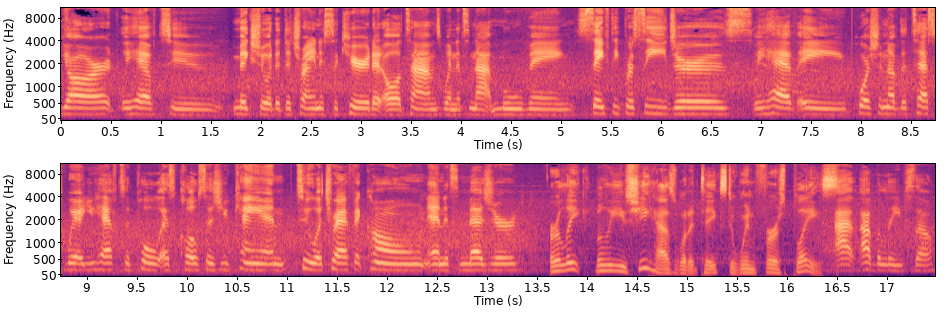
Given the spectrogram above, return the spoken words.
yard. We have to make sure that the train is secured at all times when it's not moving. Safety procedures. We have a portion of the test where you have to pull as close as you can to a traffic cone and it's measured. Erleek believes she has what it takes to win first place. I, I believe so.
